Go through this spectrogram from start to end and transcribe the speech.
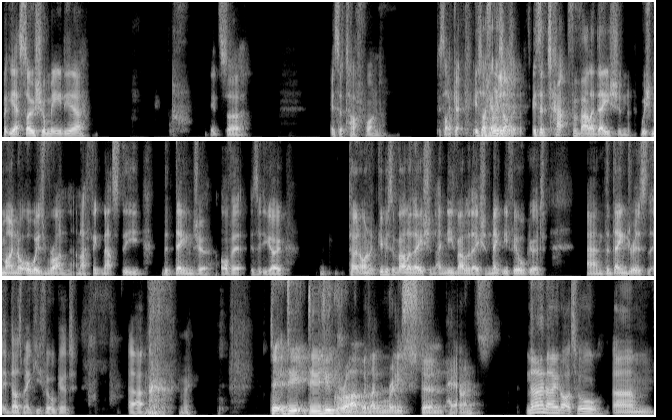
but yeah, social media, it's a, it's a tough one. It's like a, it's like it's, a, it's, a, it's a tap for validation, which might not always run, and I think that's the the danger of it. Is that you go, turn it on, give me some validation. I need validation. Make me feel good. And the danger is that it does make you feel good. Um, did, did, did you grow up with like really stern parents? No, no, not at all. Um,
